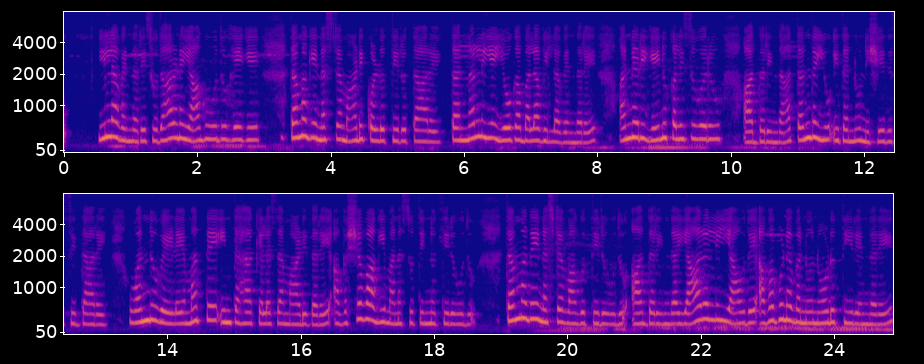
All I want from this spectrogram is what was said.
ಇಲ್ಲವೆಂದರೆ ಸುಧಾರಣೆಯಾಗುವುದು ಹೇಗೆ? ತಮಗೆ ನಷ್ಟ ಮಾಡಿಕೊಳ್ಳುತ್ತಿರುತ್ತಾರೆ. ತನ್ನಲ್ಲಿಯೇ ಯೋಗ ಬಲವಿಲ್ಲವೆಂದರೆ ಅನ್ಯರಿಗೇನು ಕಲಿಸುವರು? ಆದ್ದರಿಂದ ತಂದೆಯು ಇದನ್ನು ನಿಷೇಧಿಸಿದ್ದಾರೆ. ಒಂದು ವೇಳೆ ಮತ್ತೆ ಇಂತಹ ಕೆಲಸ ಮಾಡಿದರೆ ಅವಶ್ಯವಾಗಿ ಮನಸ್ಸು ತಿನ್ನುತ್ತಿರುವುದು, ತಮ್ಮದೇ ನಷ್ಟವಾಗುತ್ತಿರುವುದು. ಆದ್ದರಿಂದ ಯಾರಲ್ಲಿ ಯಾವುದೇ ಅವಗುಣವನ್ನು ನೋಡುತ್ತೀರೆಂದರೆ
